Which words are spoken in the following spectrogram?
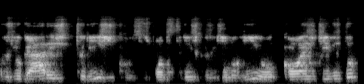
os lugares turísticos, os pontos turísticos aqui no Rio, com as dívidas do.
